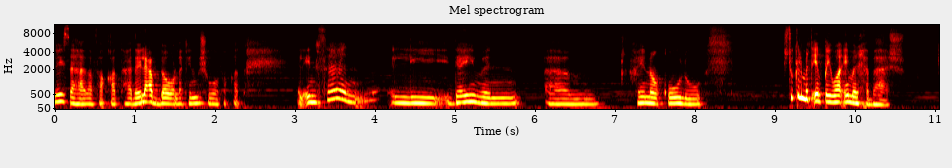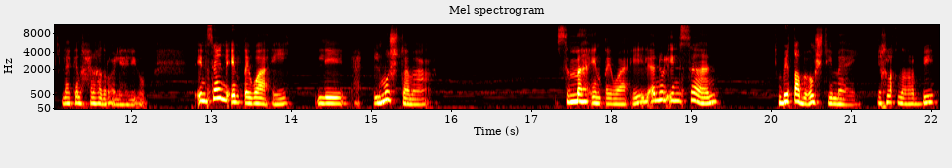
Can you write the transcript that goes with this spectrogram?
ليس هذا فقط هذا يلعب دور لكن مش هو فقط. الإنسان اللي دايما خلينا نقوله شو كلمة انطوائي ما نحبهاش لكن حنهضروا عليها اليوم. الإنسان الانطوائي للمجتمع سماه انطوائي لأنه الإنسان بطبعه اجتماعي. يخلقنا ربي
